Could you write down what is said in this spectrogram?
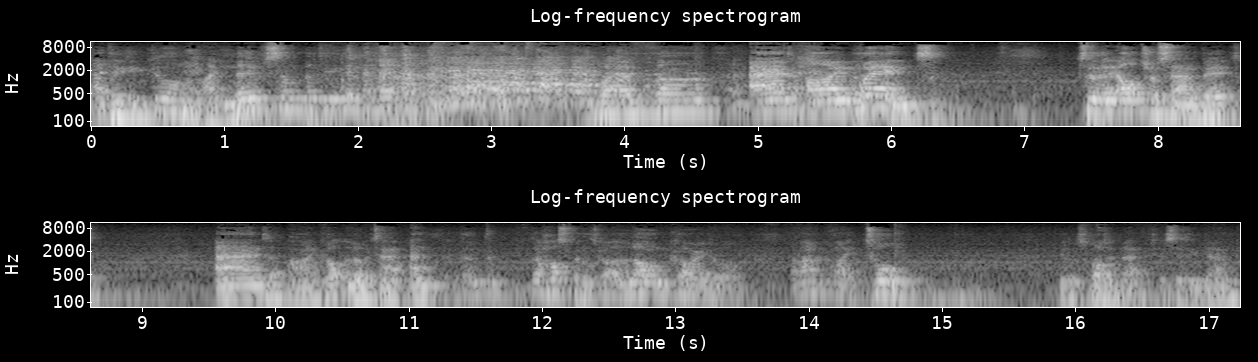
I'm thinking, God, I know somebody. Whatever. And I went to the ultrasound bit and I got looked at, and the, the, the hospital's got a long corridor, and I'm quite tall. You'll have spotted that if you're sitting down.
